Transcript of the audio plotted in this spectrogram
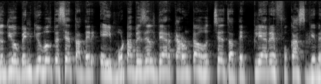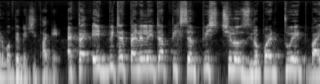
যদিও বেনকিউ বলতেছে তাদের এই মোটা বেজেল দেওয়ার কারণটা হচ্ছে যাতে প্লেয়ারের ফোকাস গেমের মধ্যে বেশি থাকে। একটা এইট বিটের প্যানেল এইটা পিক্সেল পিস ছিল zero point two eight by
